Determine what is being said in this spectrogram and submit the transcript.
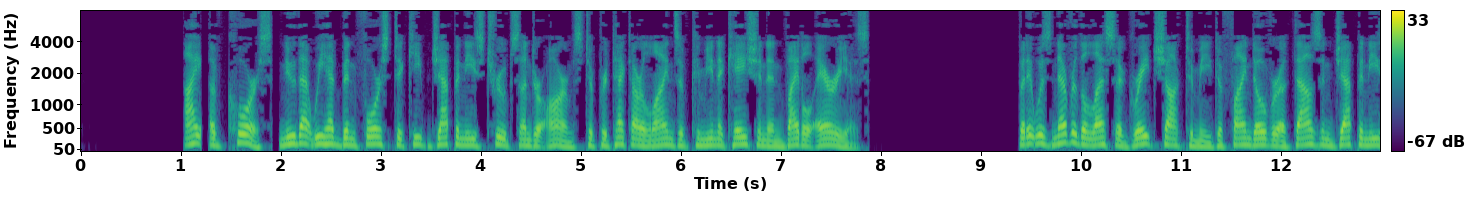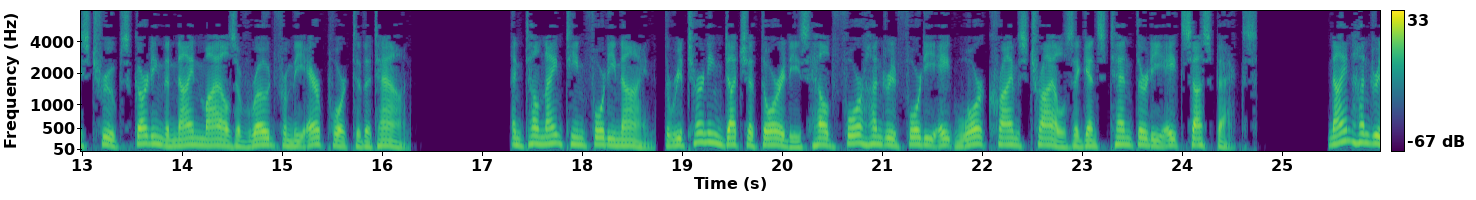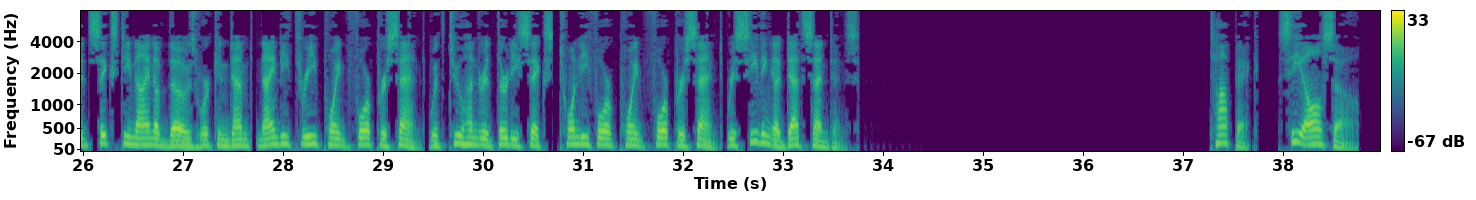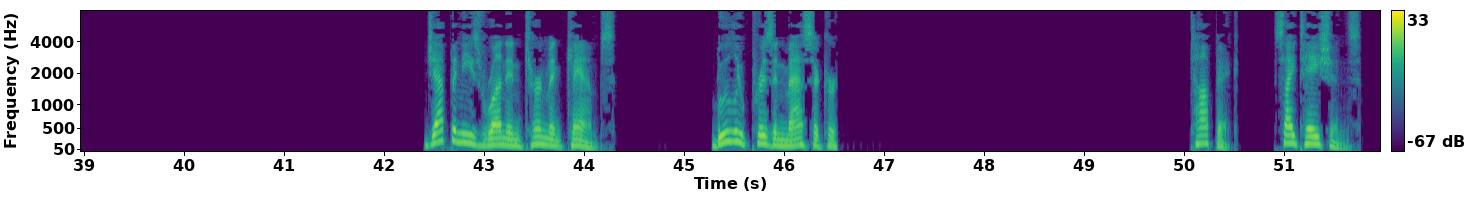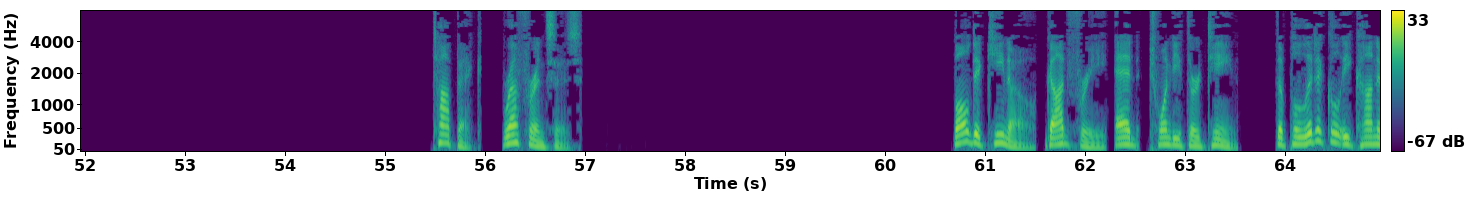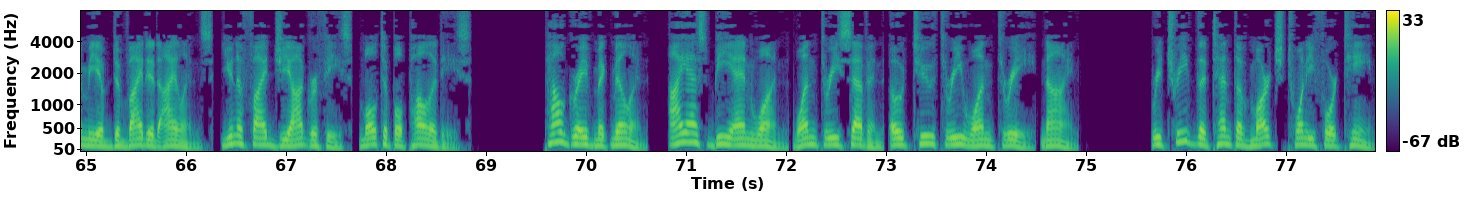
I, of course, knew that we had been forced to keep Japanese troops under arms to protect our lines of communication and vital areas, but it was nevertheless a great shock to me to find over a thousand Japanese troops guarding the nine miles of road from the airport to the town. Until 1949, the returning Dutch authorities held 448 war crimes trials against 1038 suspects. 969 of those were condemned 93.4% with 236 24.4% receiving a death sentence. Topic. See also Japanese-run internment camps Bulu prison massacre Topic. Citations Topic. References Baldacchino, Godfrey, ed. 2013. The Political Economy of Divided Islands, Unified Geographies, Multiple Polities. Palgrave Macmillan. ISBN 1-137-02313-9. Retrieved 10 March 2014.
